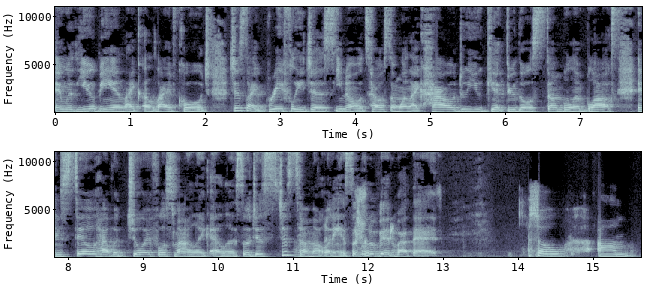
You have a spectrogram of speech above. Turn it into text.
And with you being like a life coach, just like briefly, just, you know, tell someone like, how do you get through those stumbling blocks and still have a joyful smile like Ella? So, just just just tell my audience a little bit about that. So, um,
